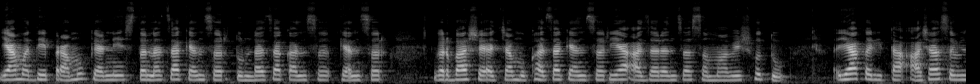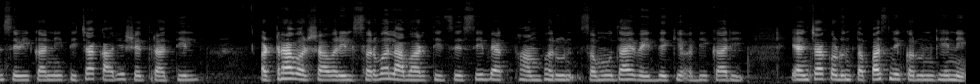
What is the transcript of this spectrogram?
यामध्ये प्रामुख्याने स्तनाचा कॅन्सर तोंडाचा कॅन्सर कॅन्सर गर्भाशयाच्या मुखाचा कॅन्सर या आजारांचा समावेश होतो. याकरिता आशा स्वयंसेविकांनी तिच्या कार्यक्षेत्रातील अठरा वर्षावरील सर्व लाभार्थीचे सी बॅक फॉर्म भरून समुदाय वैद्यकीय अधिकारी यांच्याकडून तपासणी करून घेणे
